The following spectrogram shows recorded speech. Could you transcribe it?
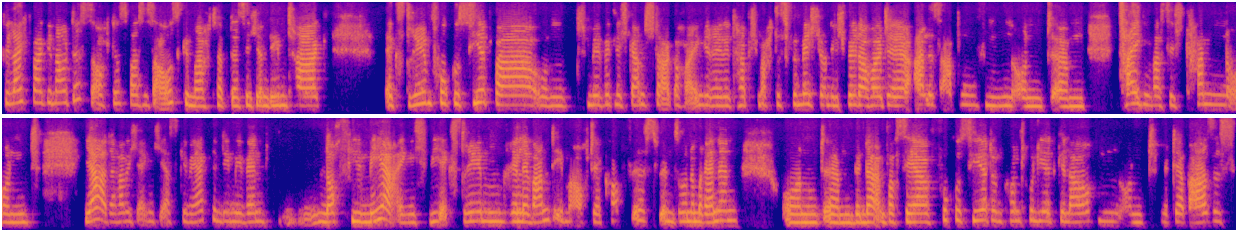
vielleicht war genau das auch das, was es ausgemacht hat, dass ich an dem Tag extrem fokussiert war und mir wirklich ganz stark auch eingeredet habe, ich mache das für mich und ich will da heute alles abrufen und ähm, zeigen, was ich kann. Und ja, da habe ich eigentlich erst gemerkt in dem Event noch viel mehr eigentlich, wie extrem relevant eben auch der Kopf ist in so einem Rennen. Und ähm, bin da einfach sehr fokussiert und kontrolliert gelaufen und mit der Basis,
